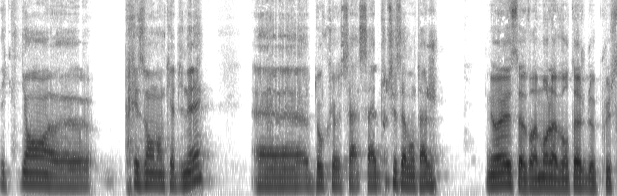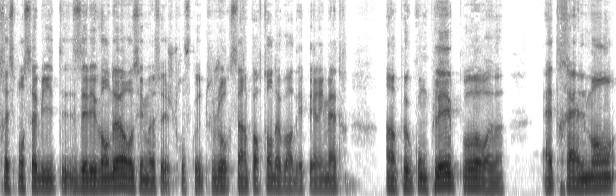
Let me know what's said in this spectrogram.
des clients présents dans le cabinet. donc, ça, a tous ses avantages. Ouais, ça a vraiment l'avantage de plus responsabiliser les vendeurs aussi. Moi, je trouve que toujours c'est important d'avoir des périmètres un peu complets pour être réellement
